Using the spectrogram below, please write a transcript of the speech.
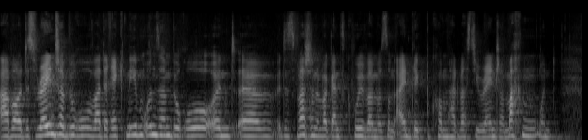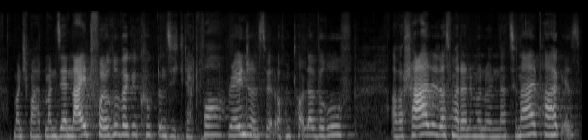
Aber das Ranger-Büro war direkt neben unserem Büro und äh, das war schon immer ganz cool, weil man so einen Einblick bekommen hat, was die Ranger machen. Und manchmal hat man sehr neidvoll rübergeguckt und sich gedacht, boah, Ranger, das wäre doch ein toller Beruf. Aber schade, dass man dann immer nur im Nationalpark ist.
